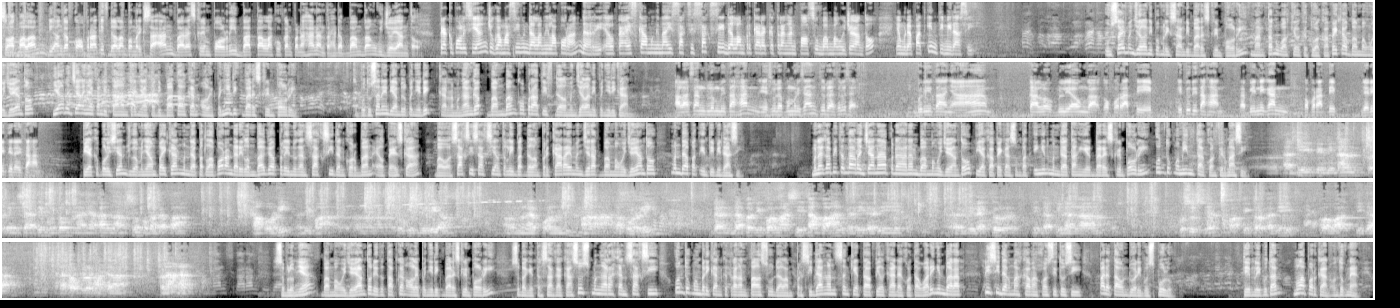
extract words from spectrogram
Selamat malam, dianggap kooperatif dalam pemeriksaan, Bares Krim Polri batal lakukan penahanan terhadap Bambang Wijoyanto. Pihak kepolisian juga masih mendalami laporan dari LPSK mengenai saksi-saksi dalam perkara keterangan palsu Bambang Wijoyanto yang mendapat intimidasi. Usai menjalani pemeriksaan di Bares Krim Polri, mantan Wakil Ketua KPK Bambang Wijoyanto yang rencananya akan ditahan ternyata dibatalkan oleh penyidik Bares Krim Polri. Keputusannya diambil penyidik karena menganggap Bambang kooperatif dalam menjalani penyidikan. Alasan belum ditahan, ya sudah pemeriksaan sudah selesai. Beritanya kalau beliau nggak kooperatif itu ditahan, tapi ini kan kooperatif, jadi tidak ditahan. Pihak kepolisian juga menyampaikan mendapat laporan dari Lembaga Perlindungan Saksi dan Korban LPSK bahwa saksi-saksi yang terlibat dalam perkara yang menjerat Bambang Wijoyanto mendapat intimidasi. Menanggapi tentang rencana penahanan Bambang Wijoyanto, pihak KPK sempat ingin mendatangi Baris Krim Polri untuk meminta konfirmasi. Tadi pimpinan berinisiatif untuk menanyakan langsung kepada Pak Kapolri, tadi Pak Ruki sendiri yang uh, menelpon Pak Kapolri dan dapat informasi tambahan dari dari uh, Direktur Tindak Pidana khusus ya Pak Victor tadi bahwa tidak Sebelumnya, Bambang Wijoyanto ditetapkan oleh penyidik Baris Krim Polri sebagai tersangka kasus mengarahkan saksi untuk memberikan keterangan palsu dalam persidangan sengketa Pilkada Kota Waringin Barat di sidang Mahkamah Konstitusi pada tahun 2010. Tim Liputan melaporkan untuk NET.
